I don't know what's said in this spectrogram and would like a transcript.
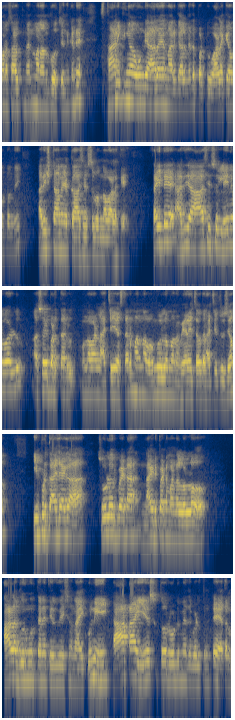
కొనసాగుతుందని మనం అనుకోవచ్చు. ఎందుకంటే స్థానికంగా ఉండే ఆదాయ మార్గాల మీద పట్టు వాళ్ళకే ఉంటుంది. అధిష్టానం యొక్క ఆశీస్సులు ఉన్న వాళ్ళకే. అయితే అది ఆ ఆశీస్సులు లేని వాళ్ళు అసూయపడతారు ఉన్న వాళ్ళని హత్య చేస్తారు. మన ఒంగోలులో మనం వేరే చౌదరి హత్య చూసాం ఇప్పుడు తాజాగా సూళ్ళూరుపేట నాయుడుపేట మండలంలో ఆళ్ళ గురుమూర్తి అనే తెలుగుదేశం నాయకుడిని టాటా ఏసుతో రోడ్డు మీద వెళ్తుంటే అతను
